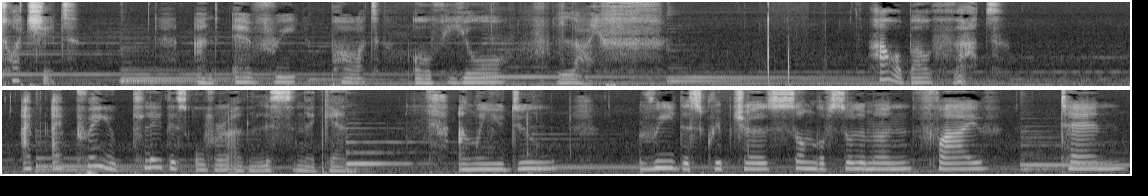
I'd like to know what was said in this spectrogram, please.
touch it and every part of your life. How about that? I, I pray you play this over and listen again. And when you do, read the scriptures Song of Solomon 5 10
